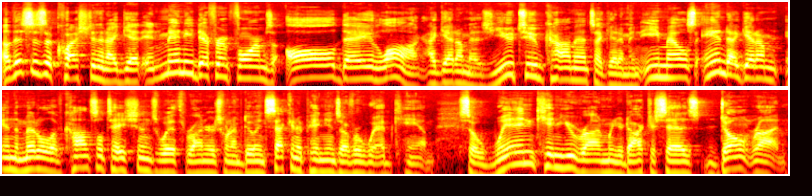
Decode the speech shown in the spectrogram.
Now, this is a question that I get in many different forms all day long. I get them as YouTube comments, I get them in emails, and I get them in the middle of consultations with runners when I'm doing second opinions over webcam. So, when can you run when your doctor says don't run?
